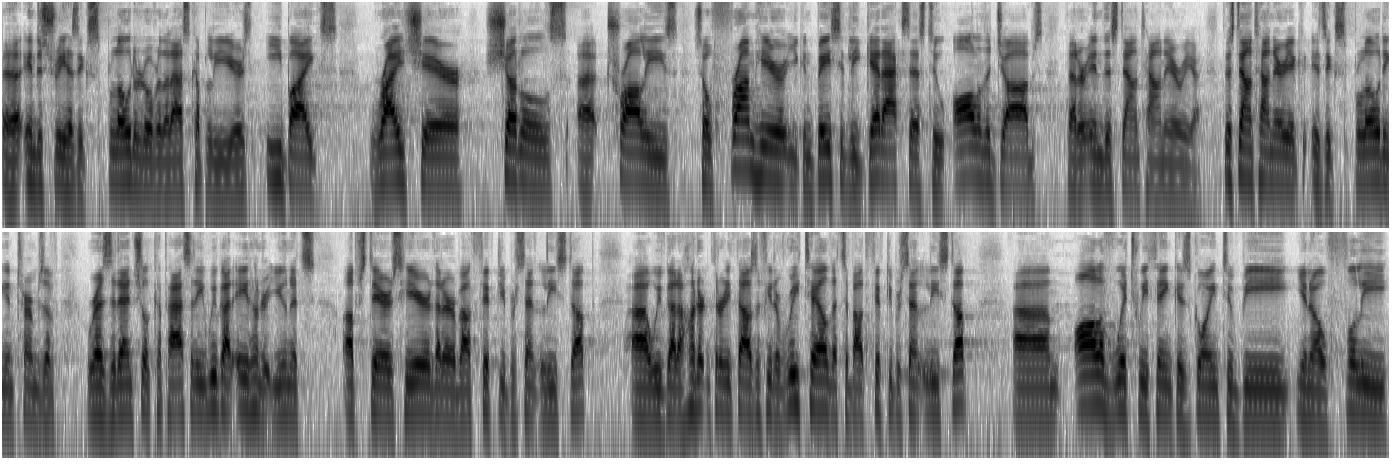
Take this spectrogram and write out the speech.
uh, industry has exploded over the last couple of years. E-bikes, rideshare, shuttles, uh, trolleys. So from here, you can basically get access to all of the jobs that are in this downtown area. This downtown area is exploding in terms of residential capacity. We've got 800 units upstairs here that are about 50% leased up. Uh, we've got 130,000 feet of retail that's about 50% leased up. Um, all of which we think is going to be, you know, fully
